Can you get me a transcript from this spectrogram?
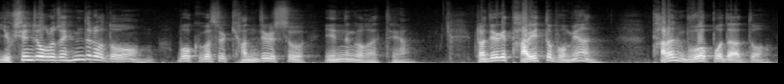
육신적으로 좀 힘들어도 뭐 그것을 견딜 수 있는 것 같아요. 그런데 여기 다윗도 보면 다른 무엇보다도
